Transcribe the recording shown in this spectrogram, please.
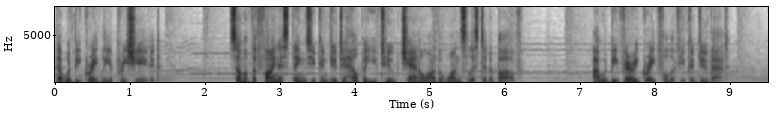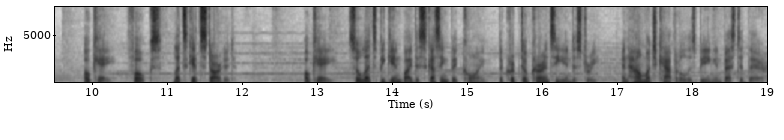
that would be greatly appreciated. Some of the finest things you can do to help a YouTube channel are the ones listed above. I would be very grateful if you could do that. Okay, folks, let's get started. Okay, so let's begin by discussing Bitcoin, the cryptocurrency industry, and how much capital is being invested there.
